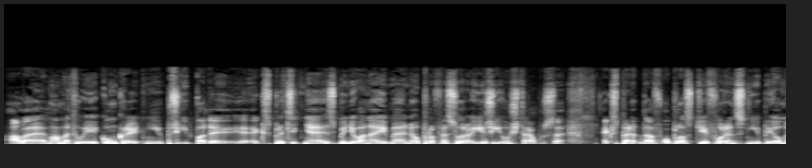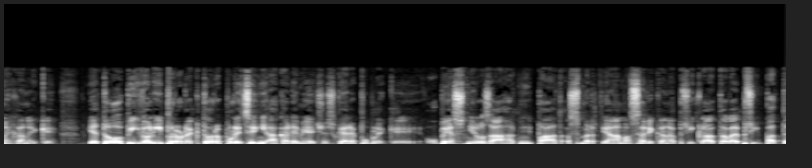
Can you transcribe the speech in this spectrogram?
ale máme tu i konkrétní případy. Je explicitně zmiňované jméno profesora Jiřího Štrause, experta v oblasti forenzní biomechaniky. Je to bývalý prorektor Policejní akademie České republiky. Objasnil záhadný pád a smrt Jana Masaryka například, ale případ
